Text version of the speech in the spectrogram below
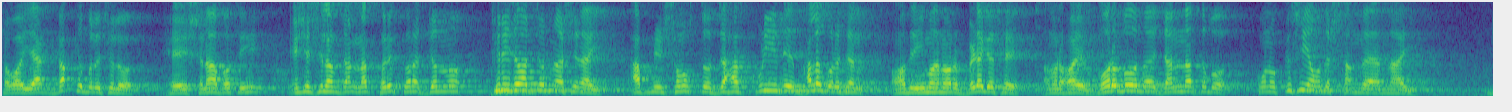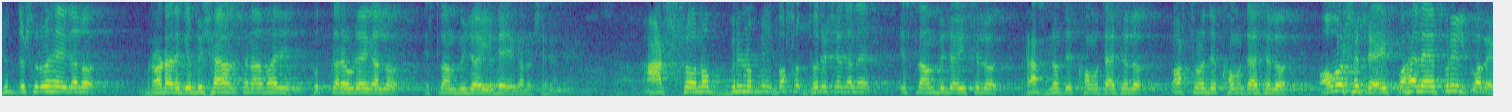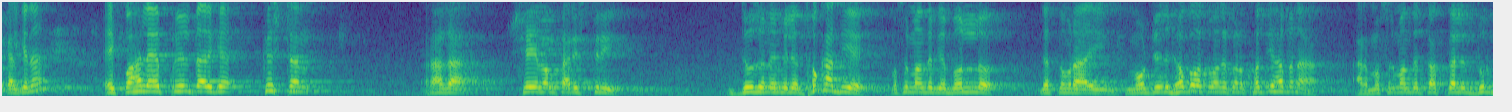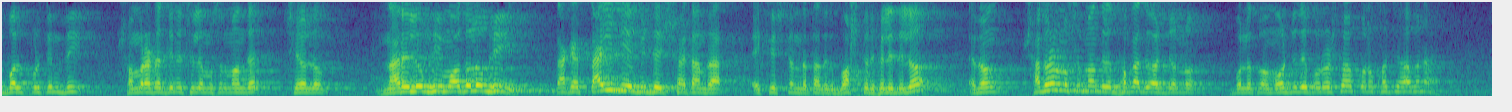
সবাই এক বাক্যে বলেছিল, হে সেনাপতি, এসেছিলাম জান্নাত খরিদ করার জন্য, ফিরে যাওয়ার জন্য আসে নাই। আপনি সমস্ত জাহাজ পুড়িয়ে দিয়ে ভালো করেছেন। আমাদের ইমান আর বেড়ে গেছে। আমরা হয় মরবো নয় জান্নাত নেব। কোনো কিছুই আমাদের সামনে আর নাই। যুদ্ধ শুরু হয়ে গেল। রডারিকে বিশাল সেনাবাহিনী ফুৎকারে উড়ে গেল। ইসলাম বিজয়ী হয়ে গেল সেখানে। আটশো নব্বই বছর ধরে সেখানে ইসলাম বিজয়ী ছিল, রাজনৈতিক ক্ষমতায় ছিল, অর্থনৈতিক ক্ষমতায় ছিল। অবশেষে এই পহেলা এপ্রিল কবে? কালকে না? এই পহেলা এপ্রিল তারিখে খ্রিস্টান রাজা সে এবং তার স্ত্রী দুজনে মিলে ধোকা দিয়ে মুসলমানদেরকে বলল যে, তোমরা এই মসজিদে ঢোকো, তোমাদের কোনো ক্ষতি হবে না। আর মুসলমানদের তৎকালীন দুর্বল প্রতিনিধি, সম্রাটের যিনি ছিলেন মুসলমানদের, সে হলো নারী লোভী মদলোভী। তাকে তাই দিয়ে বিদেশ শয়তানরা, এই খ্রিস্টানরা তাদেরকে বস করে ফেলে দিল এবং সাধারণ মুসলমানদের ধোকা দেওয়ার জন্য বলল, তোমার মসজিদে প্রবেশ করো, কোনো ক্ষতি হবে না।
